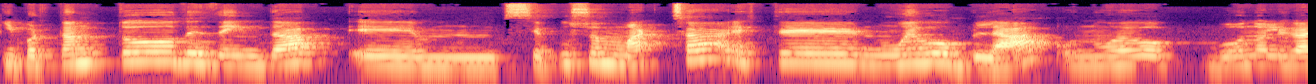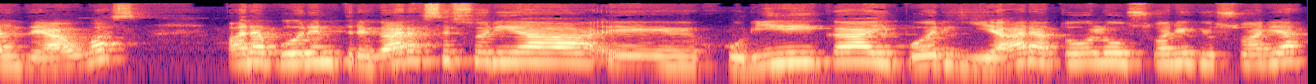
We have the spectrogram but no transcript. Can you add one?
Y por tanto, desde INDAP em, se puso en marcha este nuevo BLA, o nuevo bono legal de aguas, para poder entregar asesoría eh, jurídica y poder guiar a todos los usuarios y usuarias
